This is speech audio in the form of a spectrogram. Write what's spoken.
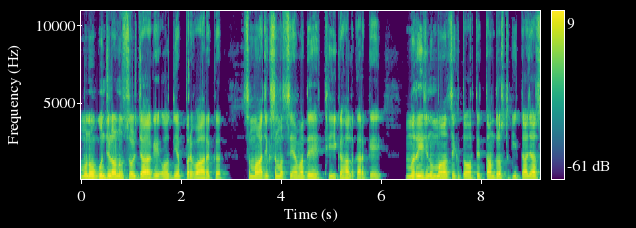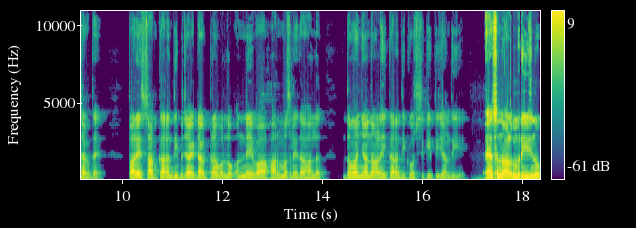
ਮਨੋਗੁੰਝਲਾਂ ਨੂੰ ਸੁਲਝਾ ਕੇ ਉਸ ਦੀਆਂ ਪਰਿਵਾਰਕ, ਸਮਾਜਿਕ ਸਮੱਸਿਆਵਾਂ ਦੇ ਠੀਕ ਹੱਲ ਕਰਕੇ ਮਰੀਜ਼ ਨੂੰ ਮਾਨਸਿਕ ਤੌਰ ਤੇ ਤੰਦਰੁਸਤ ਕੀਤਾ ਜਾ ਸਕਦਾ ਪਰ ਇਹ ਸਭ ਕਰਨ ਦੀ ਬਜਾਏ ਡਾਕਟਰਾਂ ਵੱਲੋਂ ਅੰਨ੍ਹੇਵਾਹ ਹਰ ਮਸਲੇ ਦਾ ਹੱਲ ਦਵਾਈਆਂ ਨਾਲ ਹੀ ਕਰਨ ਦੀ ਕੋਸ਼ਿਸ਼ ਕੀਤੀ ਜਾਂਦੀ ਹੈ ਇਸ ਨਾਲ ਮਰੀਜ਼ ਨੂੰ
